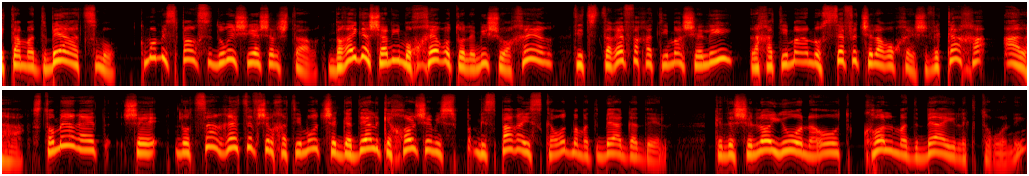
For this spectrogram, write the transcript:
את המטבע עצמו. כמו מספר סידורי שיש על שטר. ברגע שאני מוכר אותו למישהו אחר, תצטרף החתימה שלי לחתימה הנוספת של הרוכש, וככה הלאה. זאת אומרת שנוצר רצף של חתימות שגדל ככל שמספר העסקאות במטבע גדל. כדי שלא יהיו הונאות, כל מטבע אלקטרוני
